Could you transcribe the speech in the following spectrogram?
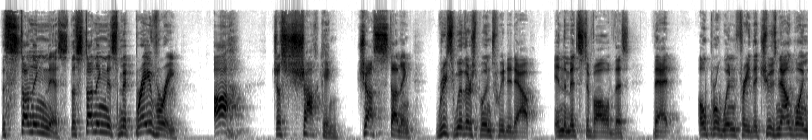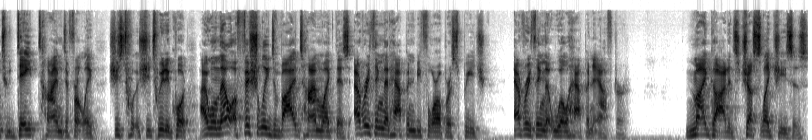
the stunningness, the stunningness McBravery. Ah, just shocking, just stunning. Reese Witherspoon tweeted out in the midst of all of this that Oprah Winfrey that she was now going to date time differently. She, tw- she tweeted, quote, I will now officially divide time like this. Everything that happened before Oprah's speech, everything that will happen after. My God, it's just like Jesus.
